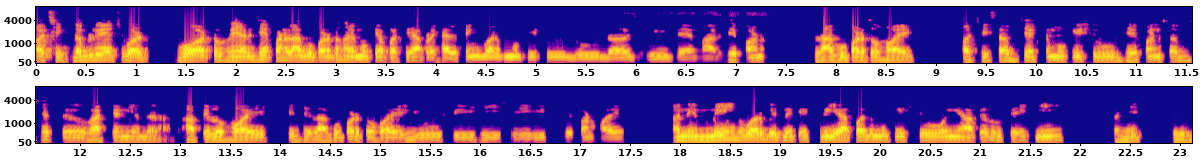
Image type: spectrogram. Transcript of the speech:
પછી ડબ્લ્યુએચ વર્ડ વોટ વેર જે પણ લાગુ પડતો હોય મૂક્યા પછી આપણે હેલ્પિંગ વર્બ મૂકીશું. Do does is am are જે પણ લાગુ પડતો હોય પછી સબ્જેક્ટ મૂકીશું, જે પણ સબ્જેક્ટ વાક્યની અંદર આપેલો હોય, કે જે લાગુ પડતો હોય you she he she it જે પણ હોય. અને મેઇન વર્બ એટલે કે ક્રિયાપદ મૂકીશું, અહીંયા આપેલું છે ઈ અને લી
